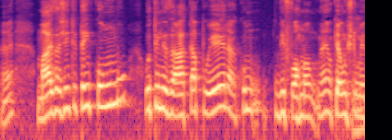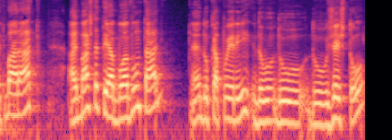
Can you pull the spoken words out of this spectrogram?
Né? Mas a gente tem como utilizar a capoeira como, de forma, né, que é um instrumento hum. barato, aí basta ter a boa vontade né, do capoeiri, do, do, do, gestor,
